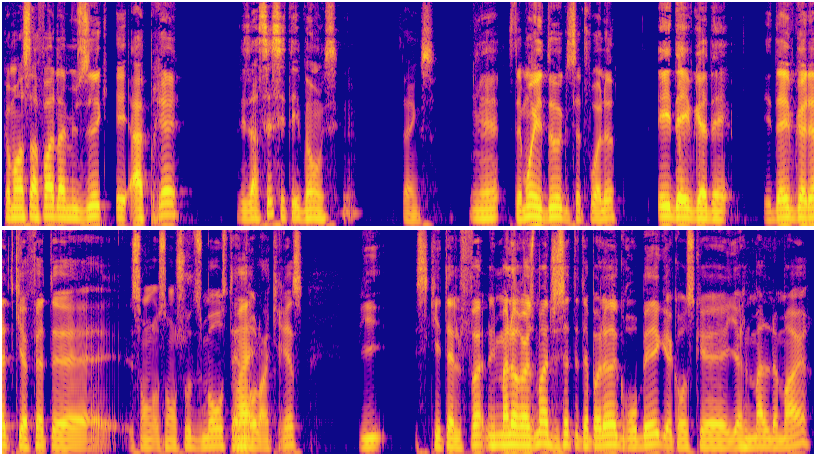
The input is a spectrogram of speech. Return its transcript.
Commence à faire de la musique. Et après, Les artistes étaient bons aussi. là. thanks. C'était moi et Doug cette fois-là. Et Dave Godin. Et Dave Godette qui a fait euh, son, son show d'humour, c'était Ouais. drôle en crise. Puis ce qui était le fun, malheureusement, Gisette n'était pas là, gros big, à cause qu'il y a le mal de mer.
